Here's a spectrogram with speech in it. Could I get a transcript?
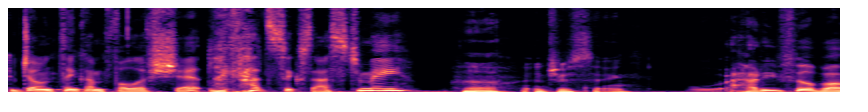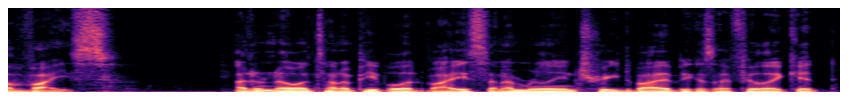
don't think I'm full of shit, like that's success to me. Huh, interesting. How do you feel about Vice? I don't know a ton of people at Vice, and I'm really intrigued by it because I feel like it.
